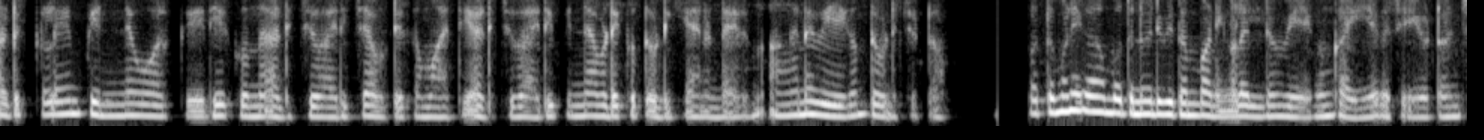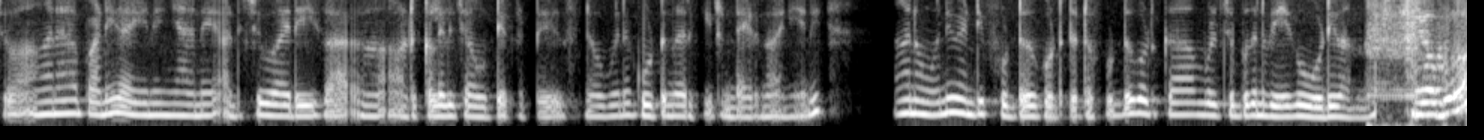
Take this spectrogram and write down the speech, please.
അടുക്കളയും പിന്നെ വർക്ക് ഒന്ന് അടിച്ച് വാരി ചവിട്ടിയൊക്കെ മാറ്റി അടിച്ച് വാരി പിന്നെ അവിടെയൊക്കെ തുടയ്ക്കാനുണ്ടായിരുന്നു അങ്ങനെ വേഗം തുടച്ചിട്ടോ. പത്ത് മണിയൊക്കെ ഒരു ഒരുവിധം പണികളെല്ലാം വേഗം കൈയൊക്കെ ചെയ്യട്ടോ വെച്ചോ അങ്ങനെ ആ പണി കഴിഞ്ഞ് ഞാൻ അടിച്ചു വാരി അടുക്കളയിൽ ചവിട്ടിയൊക്കെ ഇട്ട് സ്നോവിനെ കൂട്ട് നിറക്കിയിട്ടുണ്ടായിരുന്നു അനിയന്. അങ്ങനെ ഓന് വേണ്ടി ഫുഡ് കൊടുത്തിട്ടോ ഫുഡ് കൊടുക്കാൻ വിളിച്ചപ്പോൾ തന്നെ വേഗം ഓടി വന്നു. സ്നോബുവിന്.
